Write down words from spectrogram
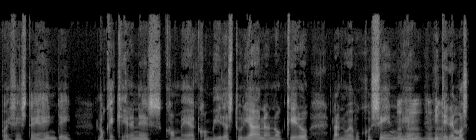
pues esta gente lo que quieren es comer comida asturiana, no quiero la nueva cocina, ¿bien? Ujú, Y tenemos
